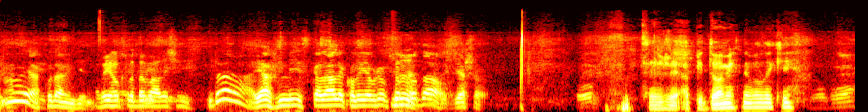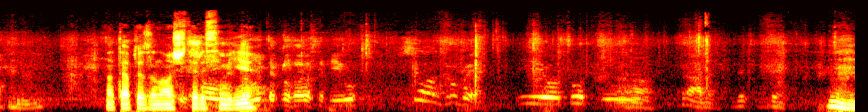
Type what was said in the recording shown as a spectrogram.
Ну а як, куди він діне? А ви його продавали чи ні? Да, я ж мені сказали, коли я вже все Ну. продав. Я що? Це вже апідомік невеликий. На теплий занос 4 сім'ї. М.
